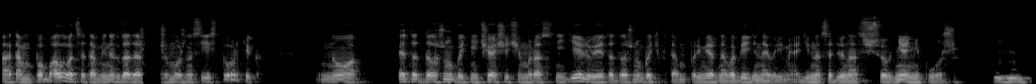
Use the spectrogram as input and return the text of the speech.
А там побаловаться, там иногда даже можно съесть тортик, но это должно быть не чаще, чем раз в неделю, и это должно быть там, примерно в обеденное время, 11-12 часов дня, не позже. Угу.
